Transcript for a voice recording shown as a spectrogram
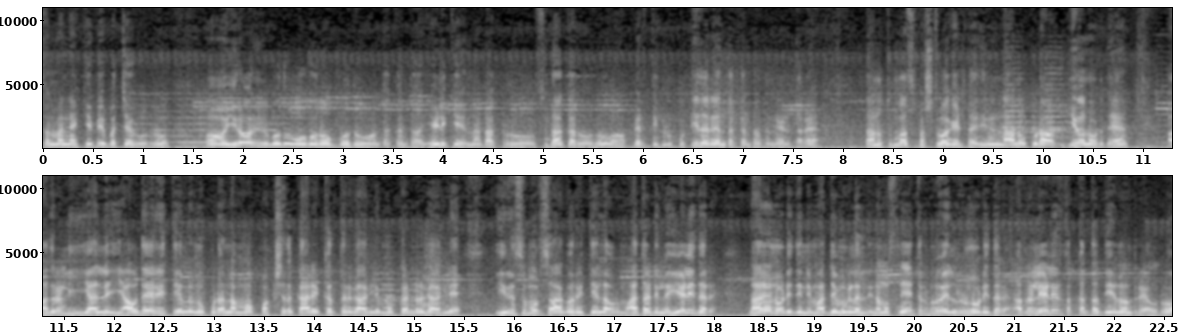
ಸನ್ಮಾನ್ಯ ಕೆ ಪಿ ಬಚ್ಚೇಗೌಡರು ಇರೋರು ಇರ್ಬೋದು, ಹೋಗೋರು ಹೋಗ್ಬೋದು ಅಂತಕ್ಕಂಥ ಹೇಳಿಕೆಯನ್ನ ಡಾಕ್ಟರ್ ಸುಧಾಕರ್ ಅವರು ಅಭ್ಯರ್ಥಿಗಳು ಕೊಟ್ಟಿದ್ದಾರೆ ಅಂತಕ್ಕಂಥದ್ದನ್ನ ಹೇಳ್ತಾರೆ. ನಾನು ತುಂಬ ಸ್ಪಷ್ಟವಾಗಿ ಹೇಳ್ತಾ ಇದ್ದೀನಿ. ನಾನು ಕೂಡ ವಿಡಿಯೋ ನೋಡಿದೆ. ಅದರಲ್ಲಿ ಎಲ್ಲ ಯಾವುದೇ ರೀತಿಯಲ್ಲೂ ಕೂಡ ನಮ್ಮ ಪಕ್ಷದ ಕಾರ್ಯಕರ್ತರಿಗಾಗಲಿ, ಮುಖಂಡರಿಗಾಗಲಿ ಇರುಸು ಮುರುಸು ಆಗೋ ರೀತಿಯಲ್ಲಿ ಅವರು ಮಾತಾಡಿಲ್ಲ. ಹೇಳಿದ್ದಾರೆ. ನಾನೇ ನೋಡಿದ್ದೀನಿ ಮಾಧ್ಯಮಗಳಲ್ಲಿ. ನಮ್ಮ ಸ್ನೇಹಿತರುಗಳು ಎಲ್ಲರೂ ನೋಡಿದ್ದಾರೆ. ಅದರಲ್ಲಿ ಹೇಳಿರ್ತಕ್ಕಂಥದ್ದು ಏನು ಅಂದರೆ ಅವರು,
